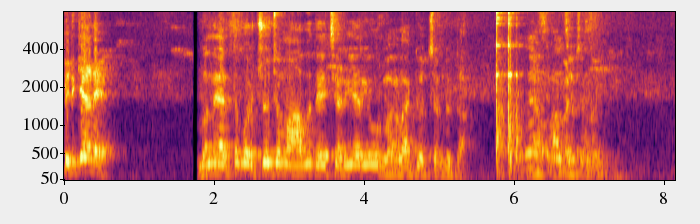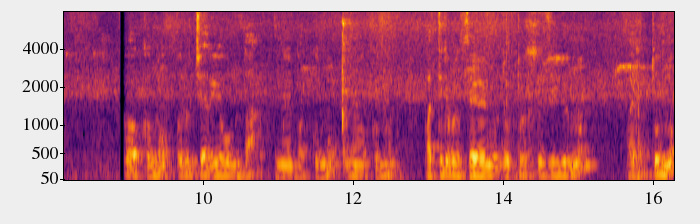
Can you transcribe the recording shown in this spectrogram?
പിടിക്കാനേ. നമ്മൾ നേരത്തെ കുഴച്ച് വെച്ച മാവ് ഇതേ ചെറിയ ചെറിയ ഉരുളകളാക്കി വെച്ചിട്ടുണ്ട് കേട്ടോ വെളിച്ചെണ്ണ ഒഴിക്കും. വെക്കുന്നു ഒരു ചെറിയ ഉണ്ട ഇങ്ങനെ വെക്കുന്നു ഇങ്ങനെ വെക്കുന്നു. പത്തിരി പ്രസ് പ്രസ് ചെയ്യുന്നു പരത്തുന്നു.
